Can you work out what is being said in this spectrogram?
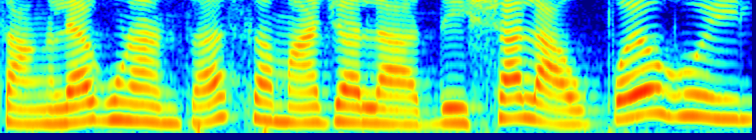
चांगल्या गुणांचा समाजाला देशाला उपयोग होईल.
